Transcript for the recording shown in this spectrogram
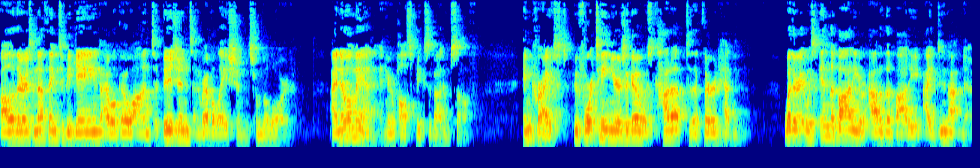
Although there is nothing to be gained, I will go on to visions and revelations from the Lord. I know a man, and here Paul speaks about himself, in Christ, who 14 years ago was caught up to the third heaven. Whether it was in the body or out of the body, I do not know.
